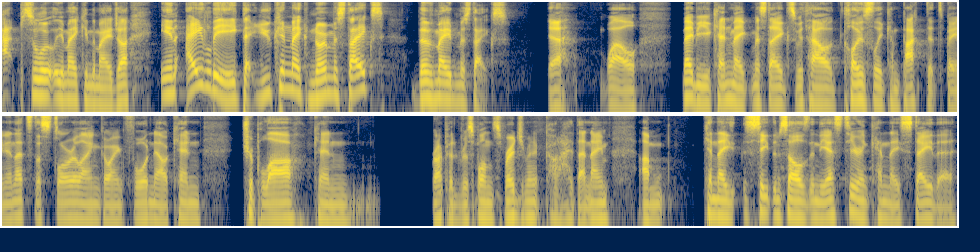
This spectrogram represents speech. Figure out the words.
absolutely making the major in a league that you can make no mistakes. They've made mistakes. Yeah. Well, maybe you can make mistakes with how closely compact it's been, and that's the storyline going forward. Now, can Triple R, can Rapid Response Regiment, God, I hate that name. Um, can they seat themselves in the S tier and can they stay there?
